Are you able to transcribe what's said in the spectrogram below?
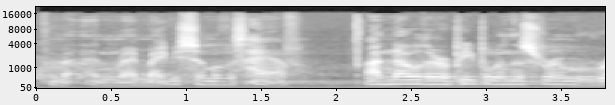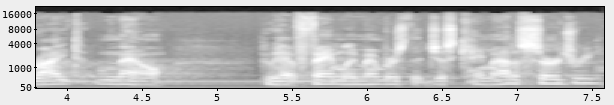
and maybe some of us have. I know there are people in this room right now who have family members that just came out of surgery,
